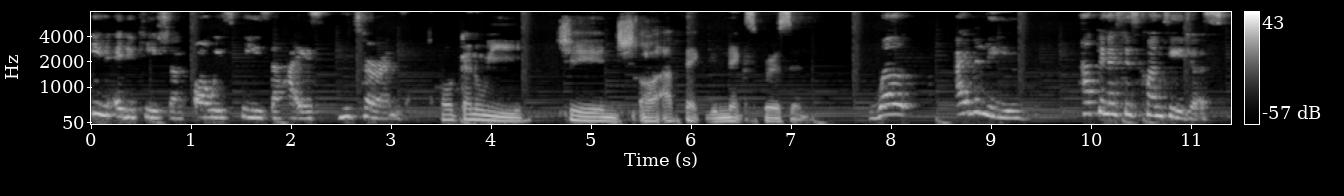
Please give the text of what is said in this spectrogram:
in education always pays the highest returns. How can we change or affect the next person? Well, I believe happiness is contagious.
